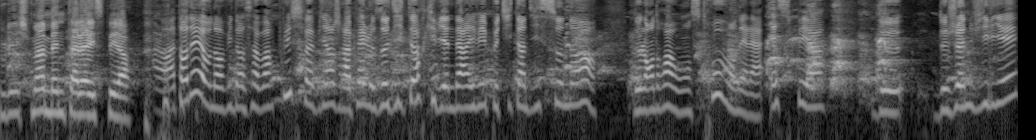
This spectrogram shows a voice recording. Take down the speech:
Tous les chemins mènent à la SPA. Alors attendez, on a envie d'en savoir plus, Fabien. Je rappelle aux auditeurs qui viennent d'arriver, petit indice sonore de l'endroit où on se trouve. On est à la SPA de, de Gennevilliers.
